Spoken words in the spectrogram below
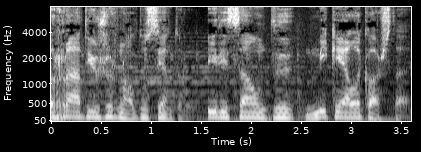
Rádio Jornal do Centro. Edição de Micaela Costa.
